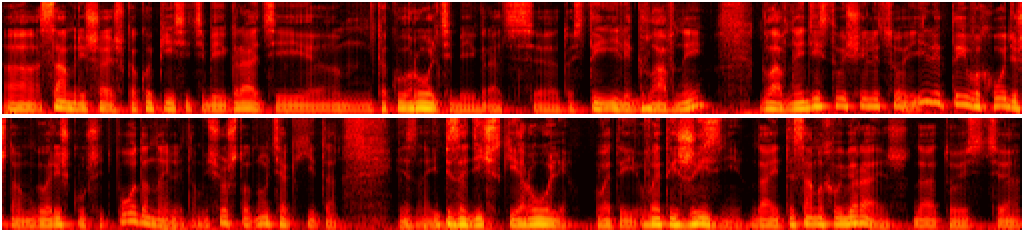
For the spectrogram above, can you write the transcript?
э, сам решаешь, в какой пьесе тебе играть и э, какую роль тебе играть, э, то есть ты или главный, главное действующее лицо, или ты выходишь, там, говоришь, кушать подано, или там еще что-то, ну, у тебя какие-то, я не знаю, эпизодические роли, в этой, в этой жизни, да, и ты сам их выбираешь, да, то есть э,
